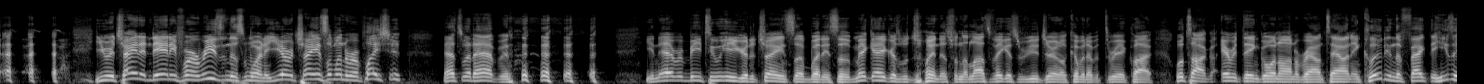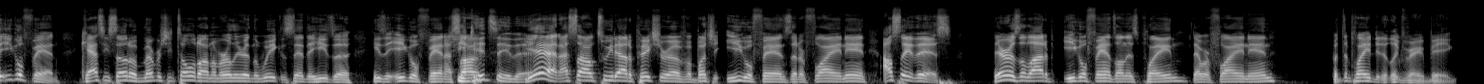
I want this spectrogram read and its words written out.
you were training Danny for a reason this morning. You ever train someone to replace you? That's what happened. you never be too eager to train somebody. So Mick Akers will join us from the Las Vegas Review Journal coming up at three o'clock. We'll talk everything going on around town, including the fact that he's an Eagle fan. Cassie Soto, remember she told on him earlier in the week and said that he's a he's an Eagle fan. I she saw did him, say that. Yeah, and I saw him tweet out a picture of a bunch of Eagle fans that are flying in. I'll say this: there was a lot of Eagle fans on this plane that were flying in, but the plane didn't look very big.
